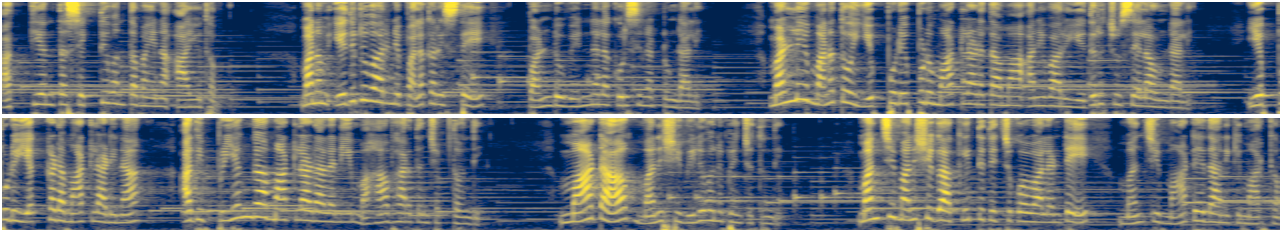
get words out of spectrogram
అత్యంత శక్తివంతమైన ఆయుధం. మనం ఎదుటివారిని పలకరిస్తే పండు వెన్నెల కురిసినట్టుండాలి. మళ్ళీ మనతో ఎప్పుడెప్పుడు మాట్లాడతామా అని వారు ఎదురు చూసేలా ఉండాలి. ఎప్పుడు ఎక్కడ మాట్లాడినా అది ప్రియంగా మాట్లాడాలని మహాభారతం చెప్తోంది. మాట మనిషి విలువను పెంచుతుంది. మంచి మనిషిగా కీర్తి తెచ్చుకోవాలంటే మంచి మాటే దానికి మార్గం.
